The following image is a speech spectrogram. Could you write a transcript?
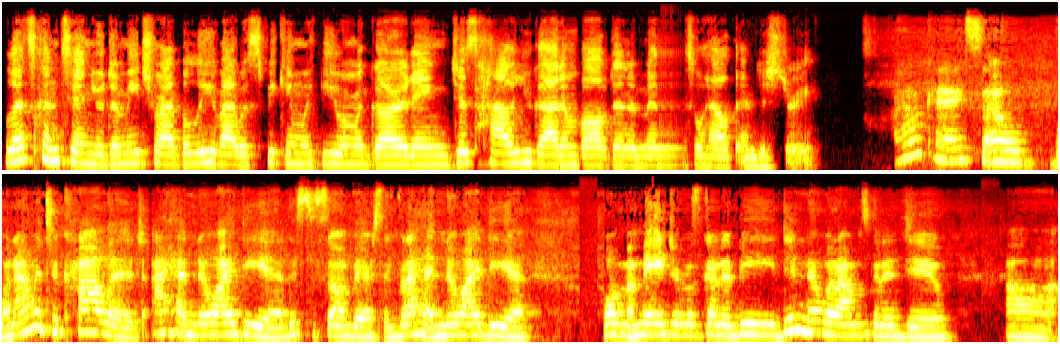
Let's continue. Demetra, I believe I was speaking with you regarding just how you got involved in the mental health industry. Okay, so when I went to college, I had no idea. This is so embarrassing, but I had no idea what my major was going to be. Didn't know what I was going to do, uh,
